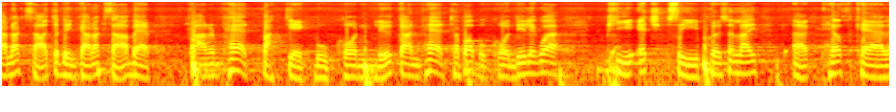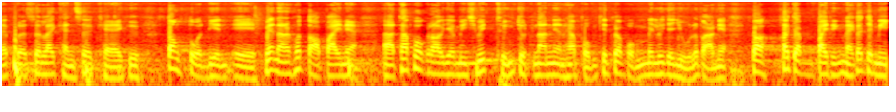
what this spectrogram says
การรักษาจะเป็นการรักษาแบบการแพทย์ปักเจกบุคคล หรือการแพทย์เฉพาะบุคคลที่เรียกว่า PHC Personalized Healthcare และ Personalized Cancer Care คือต้องตรวจ DNA เพราะฉะนั้นอนาคตต่อไปเนี่ยถ้าพวกเรายังมีชีวิตถึงจุดนั้นเนี่ยนะครับผมคิดว่าผมไม่รู้จะอยู่หรือเปล่าเนี่ยก็เขาจะไปถึงไหนก็จะมี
